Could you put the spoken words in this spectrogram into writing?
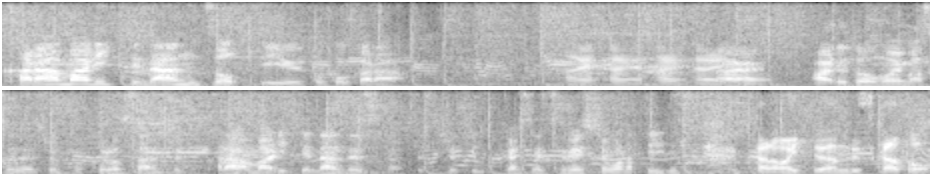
絡まりってなんぞっていうとこから、はいはいはいはい、はい、あると思いますので、ちょっと黒さん、ちょっと絡まりって何ですか？って、ちょっと一回説明してもらっていいですか？カラマリって何ですか？と、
